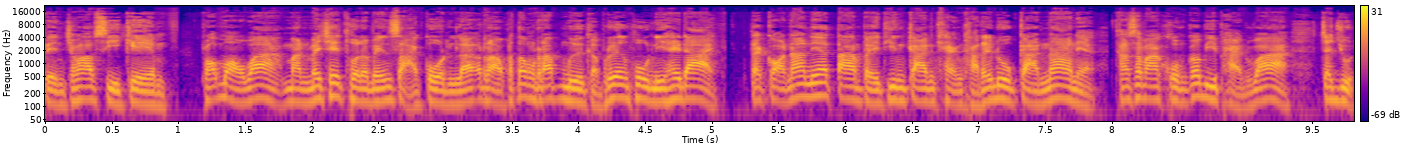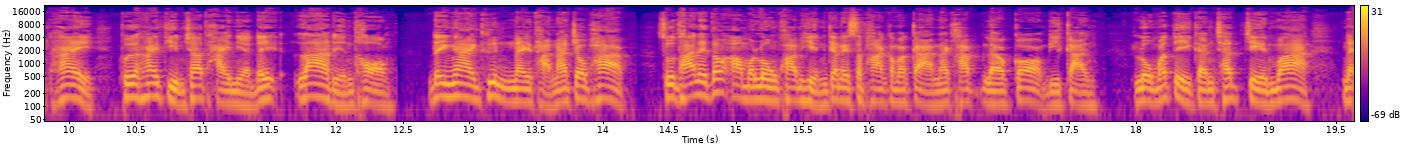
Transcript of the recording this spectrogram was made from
เป็นเจ้าภาพซีเกมเพราะมองว่ามันไม่ใช่ทัวร์นาเมนต์สากลและเราก็ต้องรับมือกับเรื่องพวกนี้ให้ได้ แต่ก่อนหน้านี้ตามไปทีมการแข่งขันฤดูกาลหน้าเนี่ยทางสมาคมก็มีแผนว่าจะหยุดให้เพื่อให้ทีมชาติไทยเนี่ยได้ล่าเหรียญทอง ได้ง่ายขึ้นในฐานะเจ้าภาพ สุดท้ายเลยต้องเอามาลงความเห็นกันในสภากรรมการนะครับแล้วก็มีการลงมติกันชัดเจนว่าใน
